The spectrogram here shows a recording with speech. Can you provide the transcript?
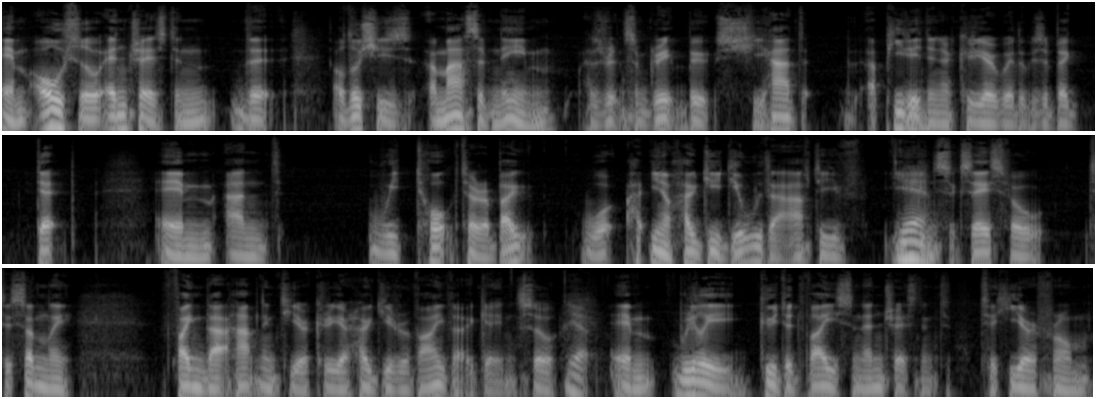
Um, also interesting that although she's a massive name, has written some great books. She had a period in her career where there was a big dip, um, and we talked to her about what you know. How do you deal with that after you've you've Yeah. been successful to suddenly find that happening to your career? How do you revive it again? So, Yeah. um, really good advice and interesting to, to hear from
